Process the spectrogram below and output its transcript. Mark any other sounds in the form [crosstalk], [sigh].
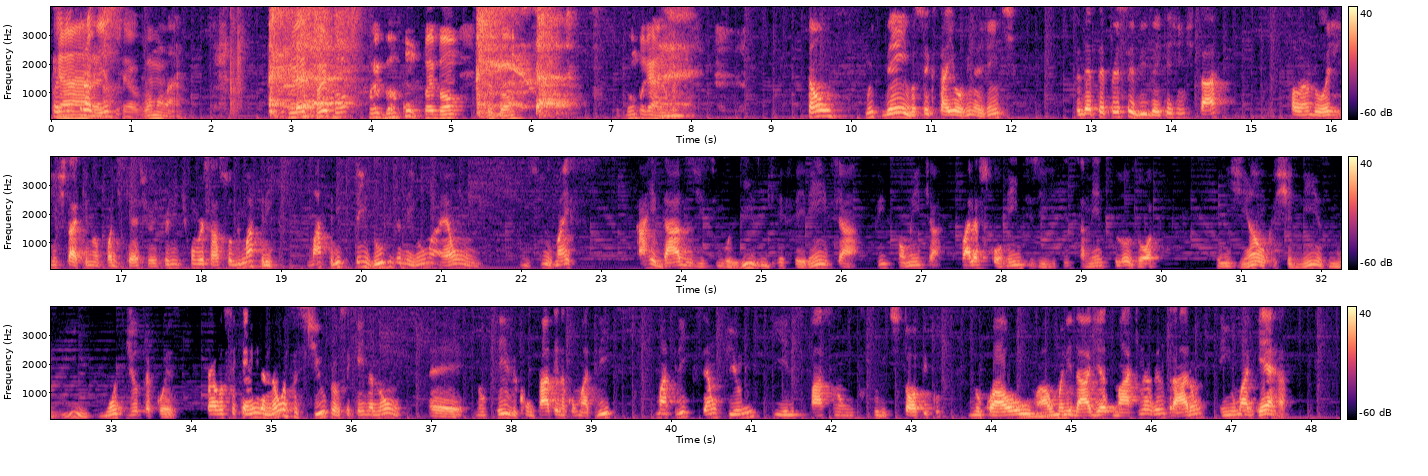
Foi Cara do céu, vamos lá. Foi, foi bom, foi bom, foi bom, foi bom. Foi bom pra caramba. Então, muito bem, você que está aí ouvindo a gente, você deve ter percebido aí que a gente está falando hoje, a gente está aqui no podcast hoje para a gente conversar sobre Matrix. Matrix, sem dúvida nenhuma, é um dos filmes mais carregados de simbolismo, de referência, principalmente a várias correntes de, de pensamento filosófico, religião, cristianismo e um monte de outra coisa. Para você que ainda não assistiu, para você que ainda não é, não teve contato ainda com Matrix, Matrix é um filme que ele se passa num futuro distópico, no qual a humanidade e as máquinas entraram em uma guerra.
